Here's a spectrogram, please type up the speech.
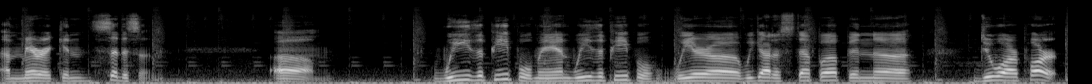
American citizen. Um, we the people, man, we the people, we're uh, we gotta step up and uh, do our part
